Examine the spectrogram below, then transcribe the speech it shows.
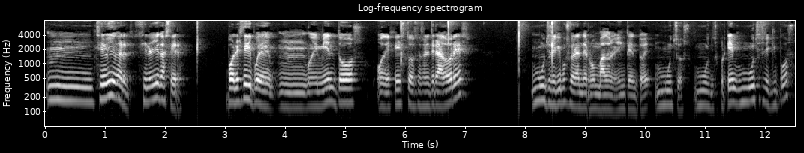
mm, si, no llega, si no llega a ser por este tipo de mm, movimientos o de gestos de los entrenadores, muchos equipos se hubieran derrumbado en el intento, ¿eh? Muchos, muchos. Porque hay muchos equipos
